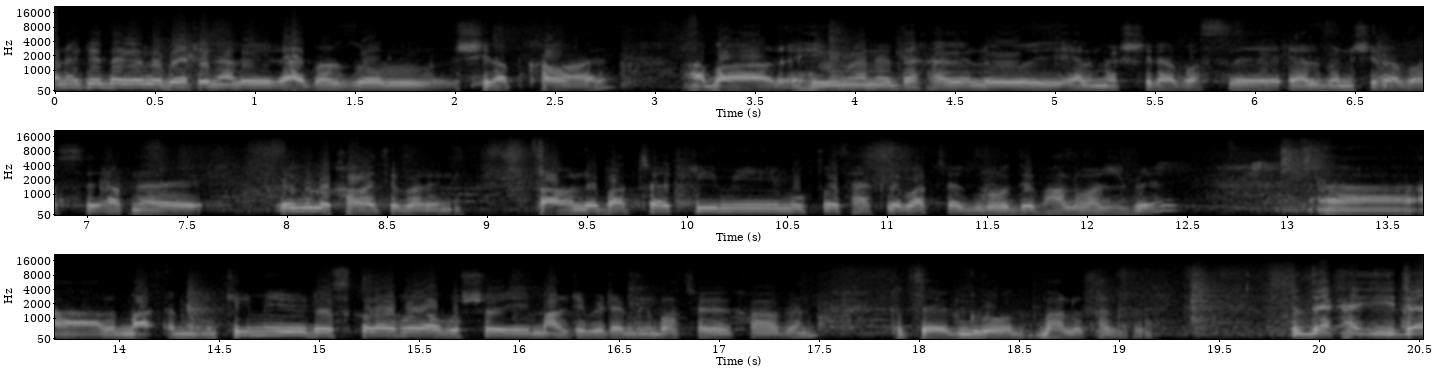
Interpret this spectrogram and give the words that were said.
অনেকে দেখা গেল ভেটেনারি রাইবারজল সিরাপ খাওয়ায় আবার হিউম্যানের দেখা গেল ওই এলমেক সিরাপ আছে এলবেন সিরাপ আছে আপনারা এগুলো খাওয়াতে পারেন। তাহলে বাচ্চা কৃমি মুক্ত থাকলে বাচ্চা গ্রোথে ভালো আসবে। আহ, আর কৃমি ডোজ করার পর অবশ্যই মাল্টিভিটামিন বাচ্চাকে খাওয়াবেন তাতে গ্রোথ ভালো থাকবে। দেখাই এটা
